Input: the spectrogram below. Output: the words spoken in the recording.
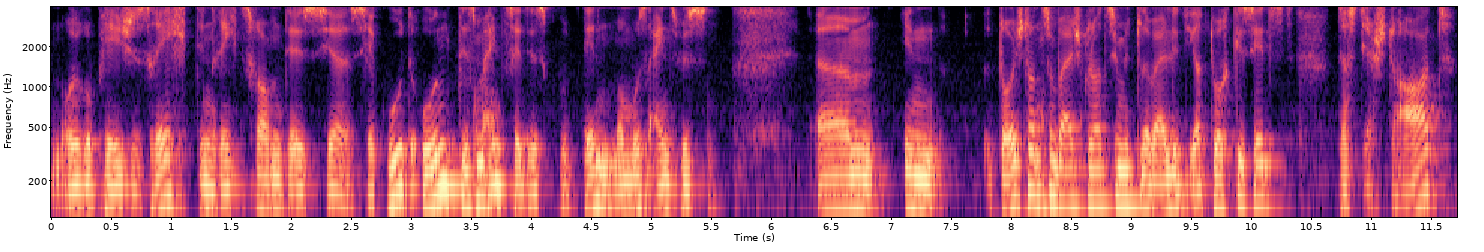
ein europäisches Recht. Den Rechtsraum, der ist sehr, sehr gut. Und das Mindset ist gut, denn man muss eins wissen. Ähm, in Deutschland zum Beispiel hat sich mittlerweile ja durchgesetzt, dass der Staat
